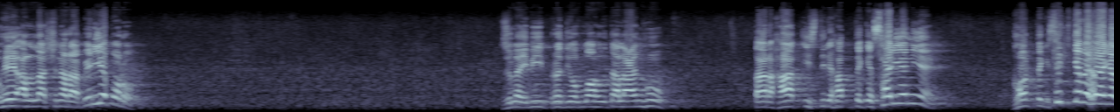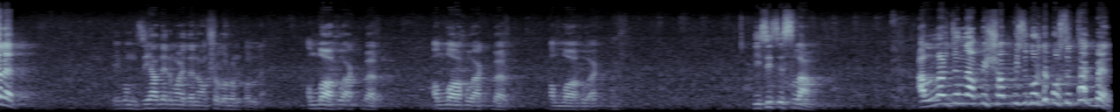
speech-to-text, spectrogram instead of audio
ওহে আল্লাহ সেনারা, বেরিয়ে পড়ো। জুলাইবি প্রদি আল্লাহ তালা আনহু তার হাত স্ত্রীর হাত থেকে সারিয়ে নিয়ে ঘর থেকে ছিটকে বের হয়ে গেলেন। এবং জিহাদের ময়দানে অংশগ্রহণ করলেন। আল্লাহু আকবর আল্লাহু আকবর আল্লাহু আকবর। দিস ইস ইসলাম আল্লাহর জন্য আপনি সব কিছু করতে প্রস্তুত থাকবেন।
